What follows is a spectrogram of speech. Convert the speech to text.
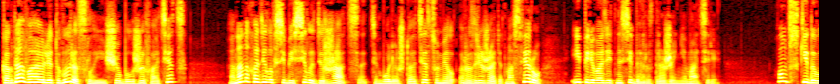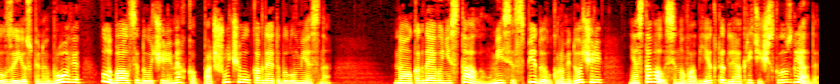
Когда Вайолет выросла и еще был жив отец, она находила в себе силы держаться, тем более что отец умел разряжать атмосферу и переводить на себя раздражение матери. Он вскидывал за ее спиной брови, улыбался дочери, мягко подшучивал, когда это было уместно. Но когда его не стало, у миссис Спидуэлл, кроме дочери, не оставалось иного объекта для критического взгляда.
